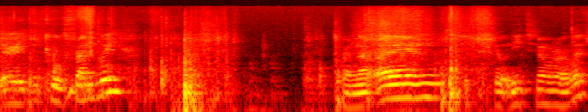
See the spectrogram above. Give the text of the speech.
Very eco-friendly. Turn that round. Don't need to know where I live.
